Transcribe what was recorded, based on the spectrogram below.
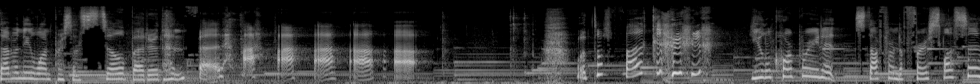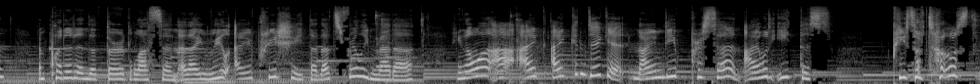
71% still better than Fed. what the fuck? you incorporated stuff from the first lesson and put it in the third lesson, and I really I appreciate that. That's really meta. You know what? I, I, I can dig it. 90%. I would eat this piece of toast.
